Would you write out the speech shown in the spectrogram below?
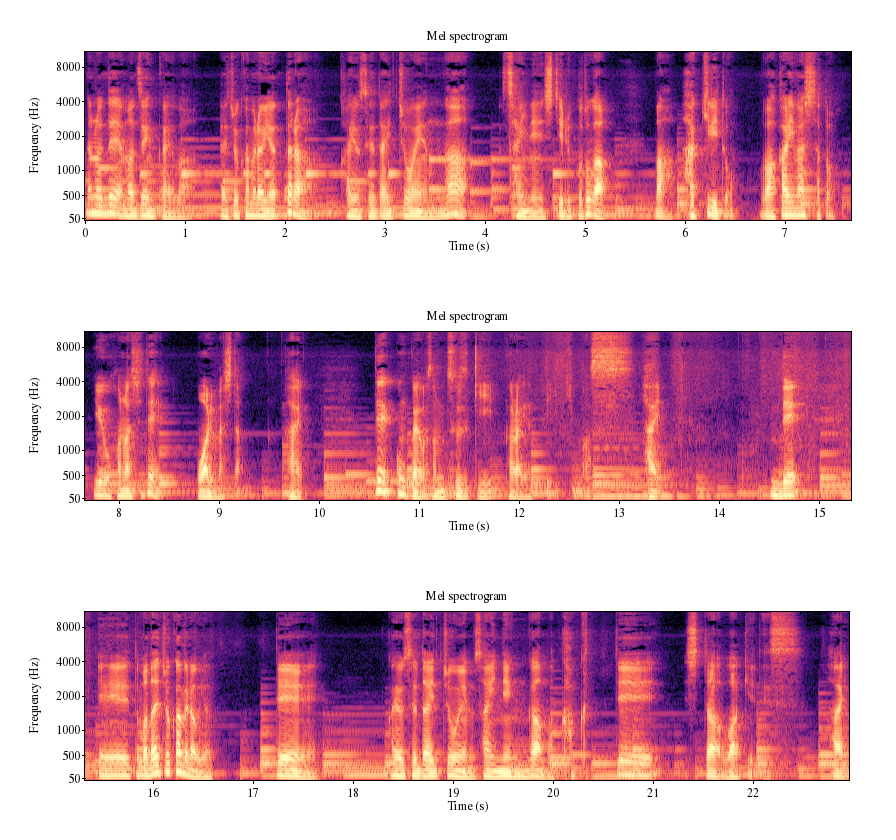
なので、まあ、前回は大腸カメラをやったら、潰瘍性大腸炎が再燃していることが、まあ、はっきりと分かりましたというお話で終わりました。はい。で、今回はその続きからやっていきます。はい。で、えっ、と、まあ、大腸カメラをやって、潰瘍性大腸炎の再燃がま確定したわけです。はい。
